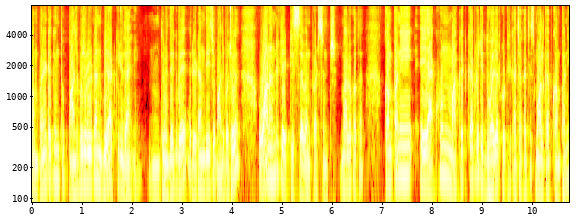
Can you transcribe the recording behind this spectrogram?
কোম্পানিটা কিন্তু পাঁচ বছর রিটার্ন বিরাট কিছু দেয়নি। তুমি দেখবে রিটার্ন দিয়েছে পাঁচ বছরে one hundred eighty seven percent ভালো কথা। কোম্পানি এই এখন মার্কেট ক্যাপ রয়েছে দু হাজার কোটির কাছাকাছি স্মল ক্যাপ কোম্পানি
